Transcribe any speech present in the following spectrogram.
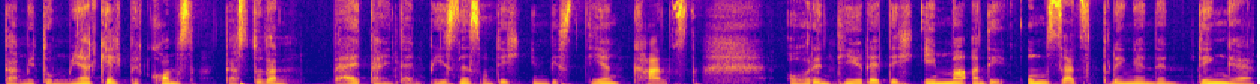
damit du mehr Geld bekommst, dass du dann weiter in dein Business und dich investieren kannst. Orientiere dich immer an die umsatzbringenden Dinge.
